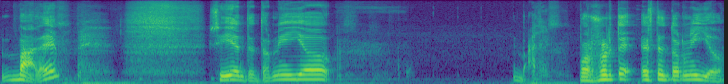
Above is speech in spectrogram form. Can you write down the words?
Vale. Siguiente tornillo. Vale. Por suerte, este tornillo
